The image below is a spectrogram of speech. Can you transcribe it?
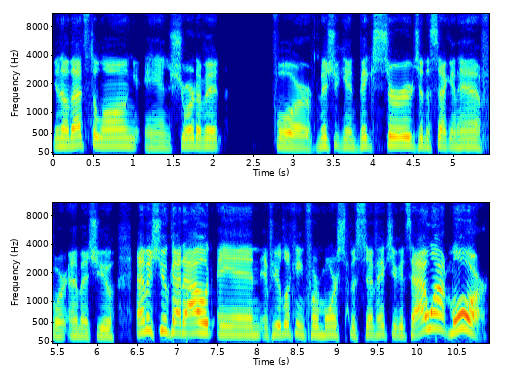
you know that's the long and short of it for Michigan. Big surge in the second half for MSU. MSU got out, and if you're looking for more specifics, you could say, "I want more."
